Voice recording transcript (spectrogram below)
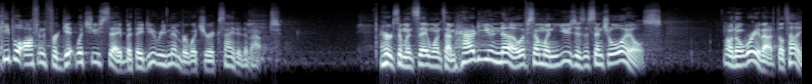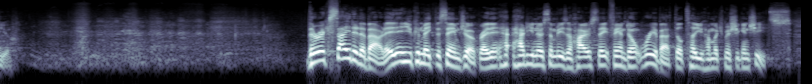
People often forget what you say, but they do remember what you're excited about. Heard someone say one time, How do you know if someone uses essential oils? Oh, don't worry about it, they'll tell you. They're excited about it. And you can make the same joke, right? How do you know somebody's Ohio State fan? Don't worry about it. They'll tell you how much Michigan cheats.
